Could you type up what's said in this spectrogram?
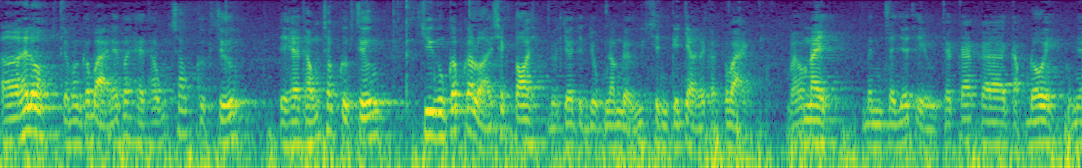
Uh, hello, chào mừng các bạn đến với hệ thống sóc cực sướng. Thì hệ thống sóc cực sướng chuyên cung cấp các loại sách toy đồ chơi tình dục nam nữ. Xin kính chào tất cả các bạn. Và hôm nay mình sẽ giới thiệu cho các uh, cặp đôi cũng như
